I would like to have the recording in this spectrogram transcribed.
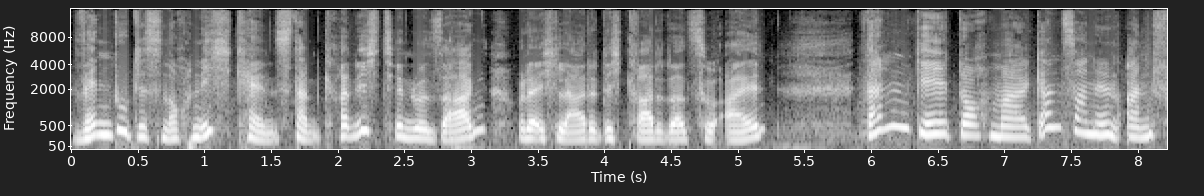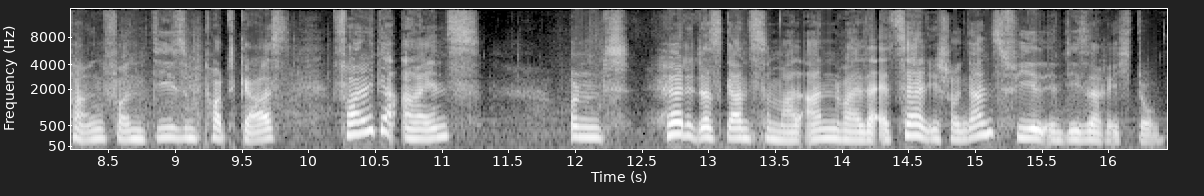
Wenn du das noch nicht kennst, dann kann ich dir nur sagen, oder ich lade dich gerade dazu ein, dann geh doch mal ganz an den Anfang von diesem Podcast, Folge 1, und hör dir das Ganze mal an, weil da erzähle ich schon ganz viel in dieser Richtung.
